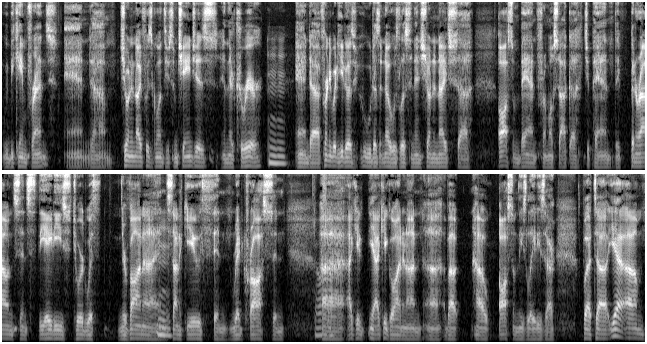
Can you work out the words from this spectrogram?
we became friends. And um, Shonen Knife was going through some changes in their career. Mm-hmm. And uh, for anybody who does who doesn't know who's listening, Shonen Knife's uh, awesome band from Osaka, Japan. They've been around since the '80s. Toured with Nirvana and Sonic Youth and Red Cross, and uh, I could yeah I could go on and on uh, about how awesome these ladies are. But uh, yeah, um,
